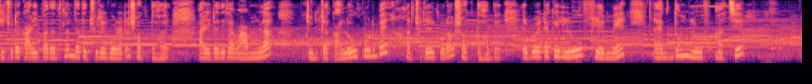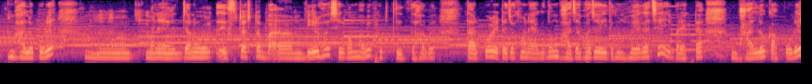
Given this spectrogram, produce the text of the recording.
কিছুটা কারি পাতা দিলাম যাতে চুলের গোড়াটা শক্ত হয়। আর এটা দিলাম আমলা, চুলটা কালোও করবে আর চুলের গোড়াও শক্ত হবে। এরপর এটাকে লো ফ্লেমে, একদম লো আঁচে ভালো করে মানে যেন এক্সট্রাসটা বের হয় সেরকমভাবে ফুটতে দিতে হবে। তারপর এটা যখন একদম ভাজা ভাজা এই তখন হয়ে গেছে, এবার একটা ভালো কাপড়ে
